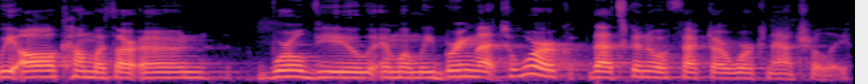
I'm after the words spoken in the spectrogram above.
We all come with our own worldview, and when we bring that to work, that's going to affect our work naturally.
